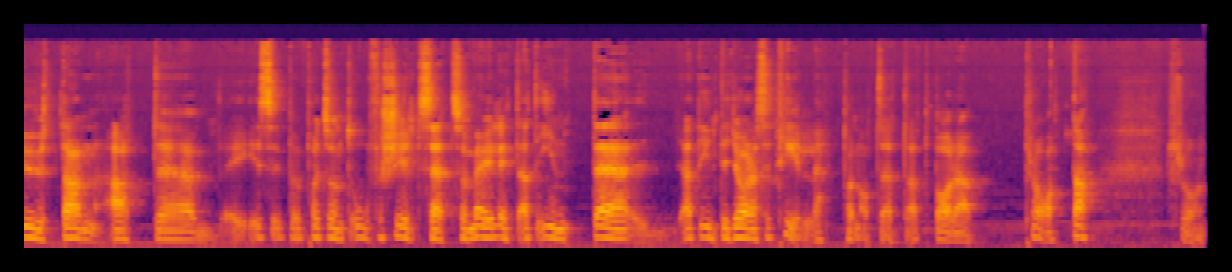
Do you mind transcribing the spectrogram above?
Utan att eh, på ett sånt oförskyllt sätt som möjligt. Att inte, att inte göra sig till på något sätt. Att bara prata från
